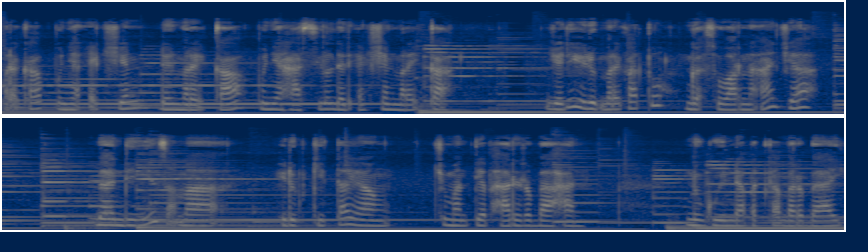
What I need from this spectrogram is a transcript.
mereka punya action dan mereka punya hasil dari action mereka. Jadi hidup mereka tuh gak sewarna aja. Bandingin sama hidup kita yang cuman tiap hari rebahan, nungguin dapat kabar baik.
